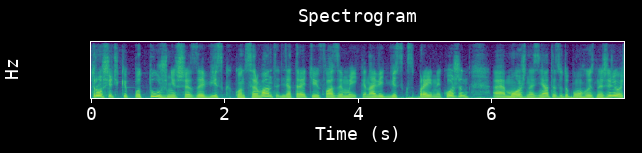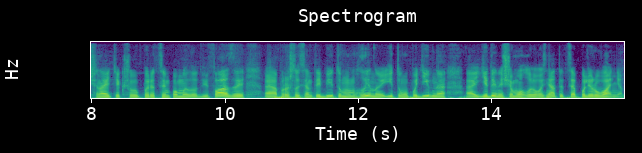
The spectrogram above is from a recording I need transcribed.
трошечки потужніше за віск консервант для третьої фази мийки. Навіть віск спрей не кожен е, можна зняти за допомогою знежирювача, навіть якщо ви перед цим помили дві фази, е, пройшлися антибітумом, глиною і тому подібне. Е, Єдине, що могло його зняти, це полірування.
